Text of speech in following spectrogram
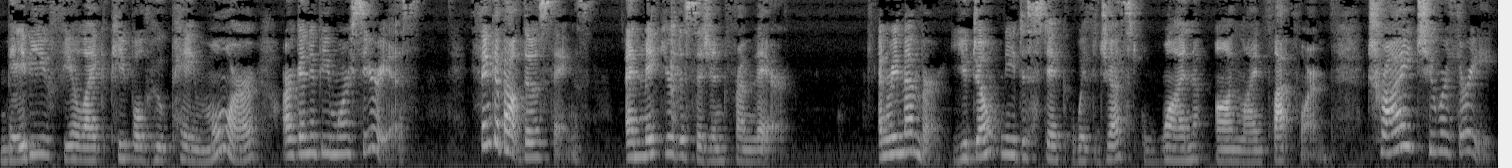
Maybe you feel like people who pay more are going to be more serious. Think about those things and make your decision from there. And remember, you don't need to stick with just one online platform. Try two or three.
